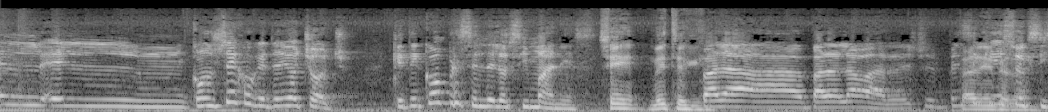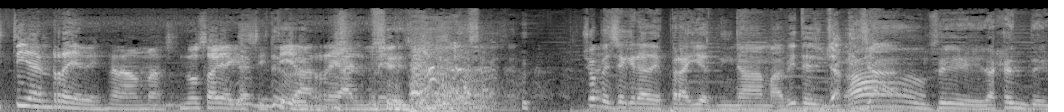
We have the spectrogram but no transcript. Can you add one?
el, el- el consejo que te dio Choch. Que te compres el de los imanes. Sí, viste que. Para, para lavar. Yo pensé que eso existía en redes nada más. No sabía que existía Sí, realmente. sí, sí. Yo pensé que era de Sprayet ni nada más, viste. Ya, ya. Ah, sí, la gente.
